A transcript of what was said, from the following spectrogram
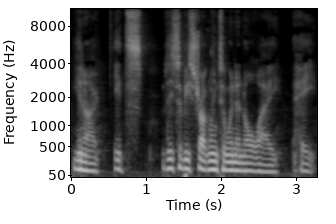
you know, it's this would be struggling to win a Norway heat.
